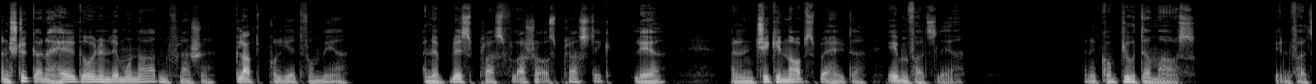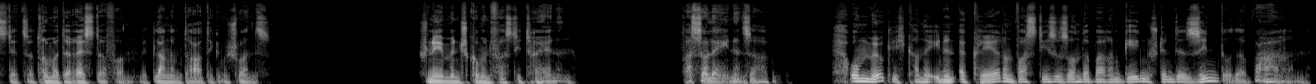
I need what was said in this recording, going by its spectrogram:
ein Stück einer hellgrünen Limonadenflasche, glatt poliert vom Meer. Eine Bliss Plus Flasche aus Plastik, leer. Einen Chicken Knobs Behälter, ebenfalls leer. Eine Computermaus, jedenfalls der zertrümmerte Rest davon, mit langem drahtigem Schwanz. Schneemensch kommen fast die Tränen. Was soll er ihnen sagen? Unmöglich kann er ihnen erklären, was diese sonderbaren Gegenstände sind oder waren.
